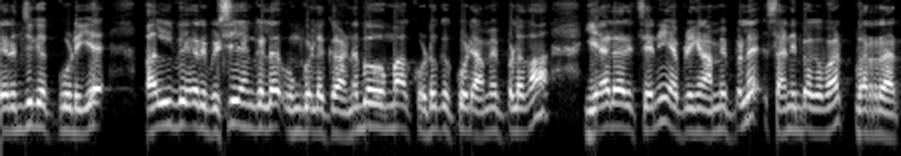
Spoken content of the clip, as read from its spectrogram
தெரிஞ்சுக்கக்கூடிய பல்வேறு விஷயங்களை உங்களுக்கு அனுபவமாக கொடுக்கக்கூடிய அமைப்பில் தான் ஏழரை சனி அப்படிங்கிற அமைப்பில் சனி பகவான் வர்றார்.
